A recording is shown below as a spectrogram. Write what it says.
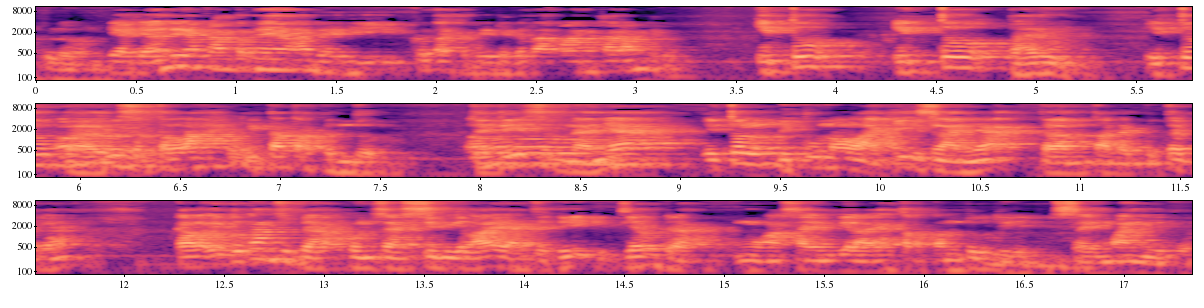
belum. Ya jangan yang kantornya yang ada di kota gede dekat lapangan Karang gitu. itu itu baru itu Oh, baru gitu. setelah kita terbentuk jadi Oh. sebenarnya itu lebih kuno lagi istilahnya dalam tanda kutip ya kalau itu kan sudah konsesi wilayah jadi dia udah menguasai wilayah tertentu di Sleman gitu.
